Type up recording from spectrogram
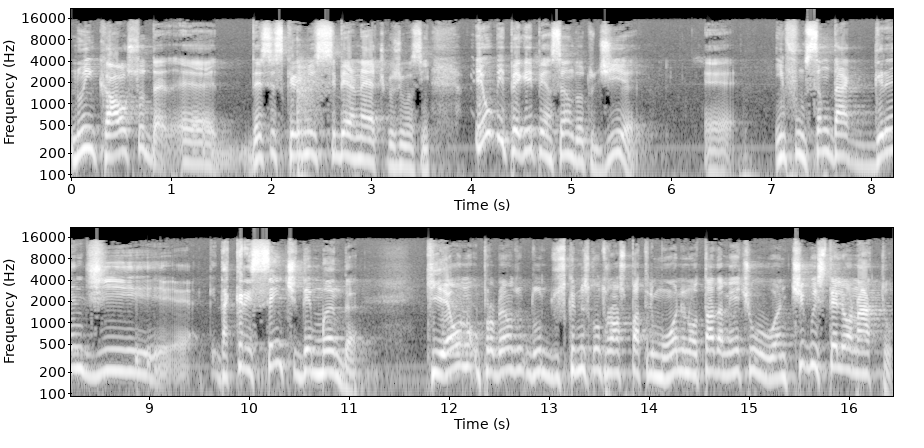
no encalço de, é, desses crimes cibernéticos, digamos assim. Eu me peguei pensando outro dia é, em função da grande, da crescente demanda que é o, o problema do, do, dos crimes contra o nosso patrimônio, notadamente o antigo estelionato.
